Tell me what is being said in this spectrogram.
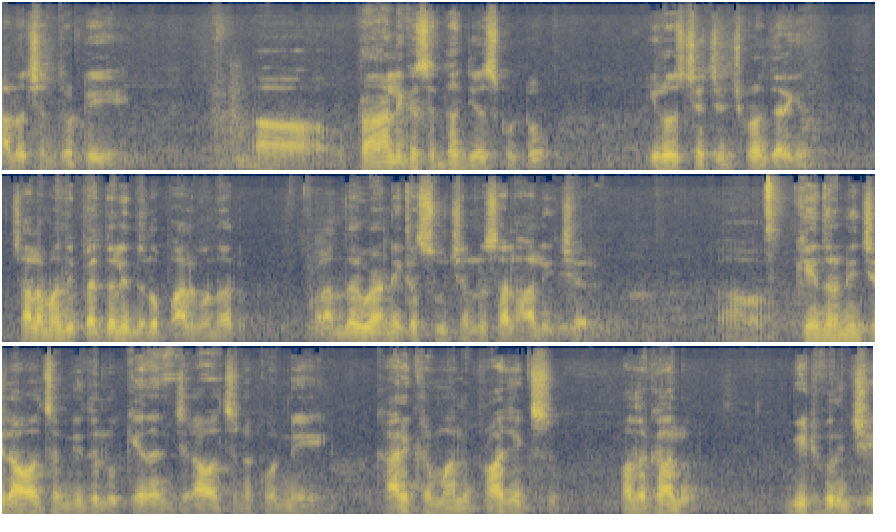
ఆలోచనతో ప్రణాళిక సిద్ధం చేసుకుంటూ ఈరోజు చర్చించుకోవడం జరిగింది. చాలామంది పెద్దలు ఇందులో పాల్గొన్నారు. వాళ్ళందరూ కూడా అనేక సూచనలు సలహాలు ఇచ్చారు. కేంద్రం నుంచి రావాల్సిన నిధులు కేంద్రం నుంచి రావాల్సిన కొన్ని కార్యక్రమాలు ప్రాజెక్ట్స్ పథకాలు వీటి గురించి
